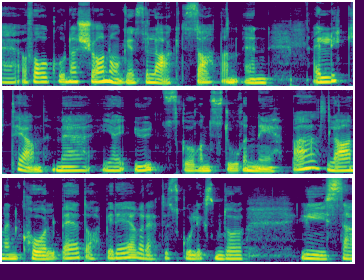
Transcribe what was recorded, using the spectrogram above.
Eh, og for å kunne se noe, så lagde Satan en, en lykt til han med ei utskåren stor nepe. Så la han en kålbed oppi der, og dette skulle liksom da lyse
